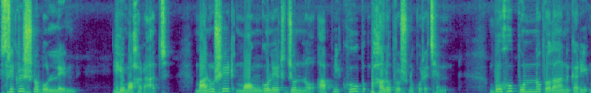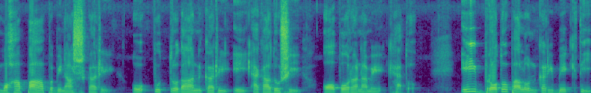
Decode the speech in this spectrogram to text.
শ্রীকৃষ্ণ বললেন, হে মহারাজ, মানুষের মঙ্গলের জন্য আপনি খুব ভালো প্রশ্ন করেছেন। বহু পুণ্য প্রদানকারী মহাপাপ বিনাশকারী ও পুত্রদানকারী এই একাদশী অপরা নামে খ্যাত। এই ব্রত পালনকারী ব্যক্তি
